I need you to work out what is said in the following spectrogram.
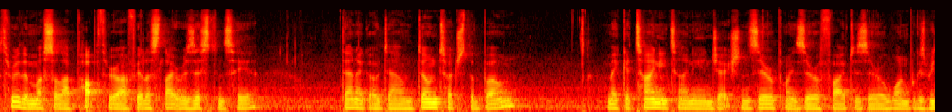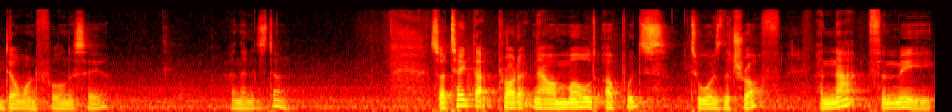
through the muscle. I pop through, I feel a slight resistance here. Then I go down, don't touch the bone. Make a tiny, tiny injection, 0.05 to 0.1 because we don't want fullness here. And then it's done. So I take that product now and mold upwards towards the trough. And that, for me,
